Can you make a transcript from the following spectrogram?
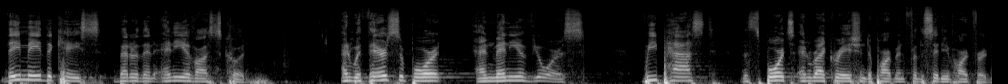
They made the case better than any of us could. And with their support and many of yours, we passed the Sports and Recreation Department for the City of Hartford.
